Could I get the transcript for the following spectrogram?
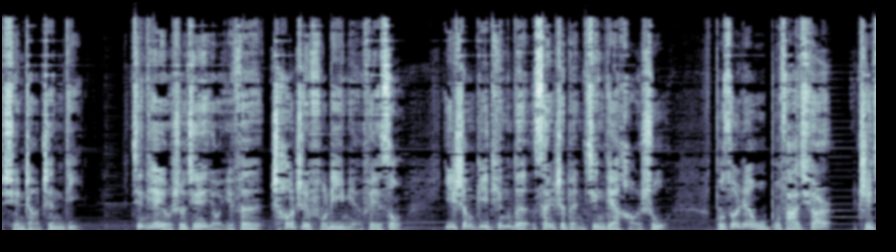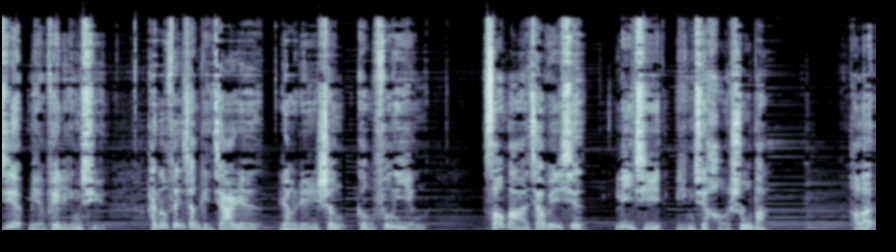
寻找真谛。今天有书君有一份超值福利免费送，一生必听的三十本经典好书，不做任务不发圈儿，直接免费领取，还能分享给家人，让人生更丰盈。扫码加微信，立即领取好书吧。好了，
